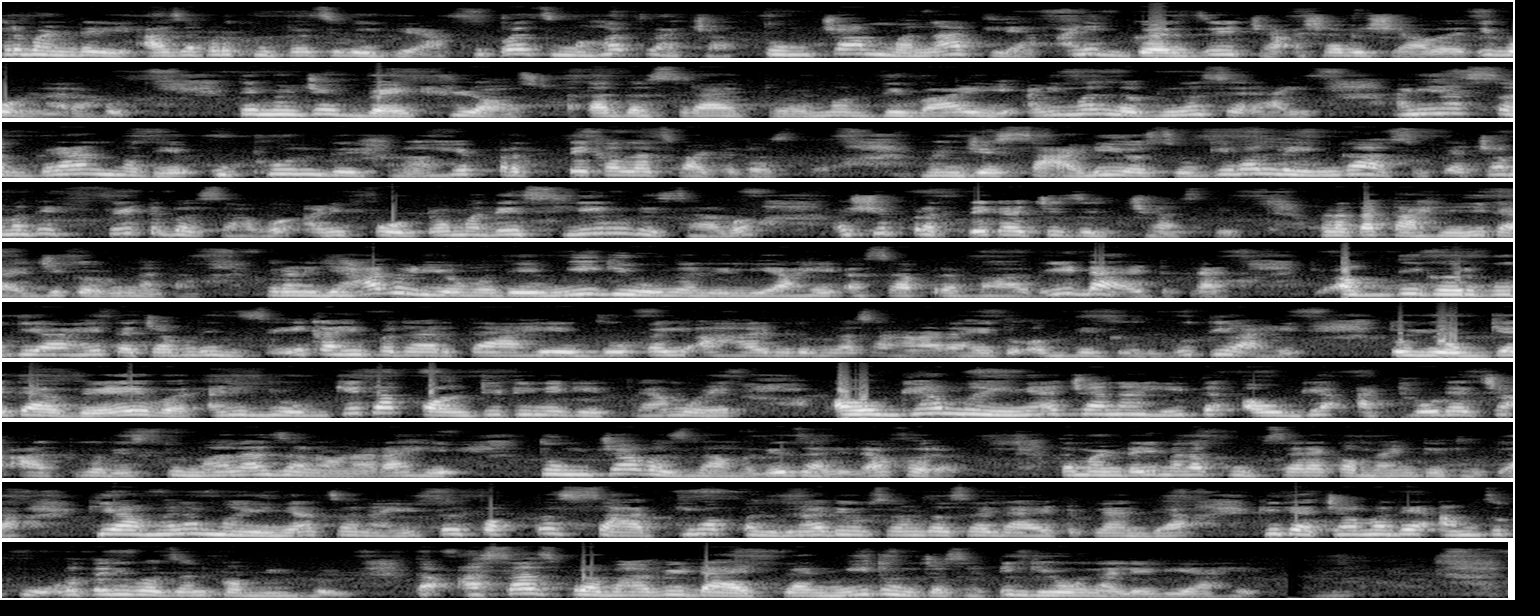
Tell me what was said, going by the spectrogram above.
तर मंडळी आज आपण खूपच वेगळ्या खूपच महत्त्वाच्या तुमच्या मनातल्या आणि गरजेच्या अशा विषयावरती बोलणार आहोत. ते म्हणजे वेट लॉस आता दसरा येतोय मग दिवाळी आणि मग लग्न सराई. आणि या सगळ्यांमध्ये उठून दिसणं हे प्रत्येकालाच वाटत असतं. म्हणजे साडी असो किंवा लेहंगा असो त्याच्यामध्ये फिट बसावं आणि फोटोमध्ये स्लिम दिसावं अशी प्रत्येकाचीच इच्छा असते. पण आता काहीही काळजी करू नका. कारण ह्या व्हिडिओमध्ये मी घेऊन आलेली आहे असा प्रभावी डाएट प्लॅन अगदी घरगुती आहे त्याच्यामध्ये जे काही पदार्थ आहे जो काही आहार मी तुम्हाला सांगणार आहे तो अगदी घरगुती आहे तो योग्य त्या वेळेवर आणि योग्य त्या क्वांटिटीने घेतल्यामुळे अवघ्या महिन्याच्या नाही तर अवघ्या आठवड्याच्या आतमध्येच तुम्हाला जाणवणार आहे तुमच्या वजनामध्ये झालेला फरक. तर मंडळी मला खूप साऱ्या कमेंट येत होत्या की आम्हाला महिन्याचा नाही तर फक्त सात किंवा पंधरा दिवसांचा असा डाएट प्लॅन द्या की त्याच्यामध्ये आमचं थोडं तरी वजन कमी होईल. तर असाच प्रभावी डाएट प्लॅन मी तुमच्यासाठी घेऊन आलेली आहे.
